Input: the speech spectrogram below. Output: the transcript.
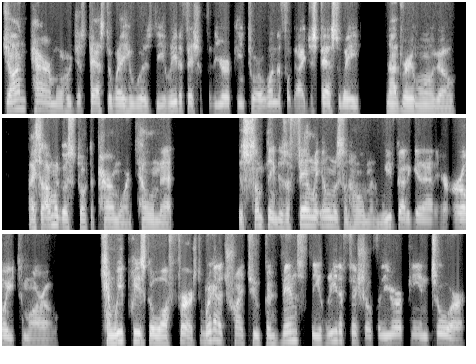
John Paramor, who just passed away, who was the lead official for the European tour, a wonderful guy, just passed away not very long ago. I said, I'm going to go talk to Paramor and tell him that there's something, there's a family illness at home, and we've got to get out of here early tomorrow can we please go off first? We're going to try to convince the lead official for the European tour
